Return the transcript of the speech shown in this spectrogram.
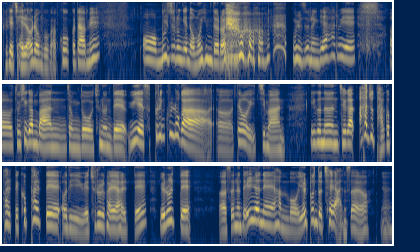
그게 제일 어려운 것 같고 그 다음에 어, 물 주는 게 너무 힘들어요. 물 주는 게 하루에 어, 2시간 반 정도 주는데 위에 스프링쿨러가 어, 되어 있지만 이거는 제가 아주 다급할 때 급할 때 어디 외출을 가야 할때 이럴 때 어, 쓰는데 1년에 한 뭐 10번도 채 안 써요. 예.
